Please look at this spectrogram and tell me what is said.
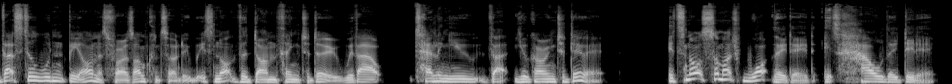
that still wouldn't be on as far as I'm concerned. It's not the done thing to do without telling you that you're going to do it. It's not so much what they did, it's how they did it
